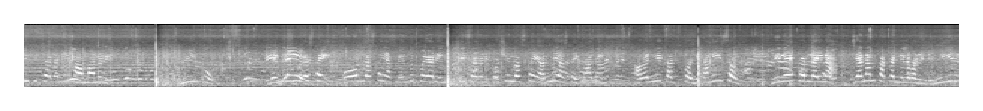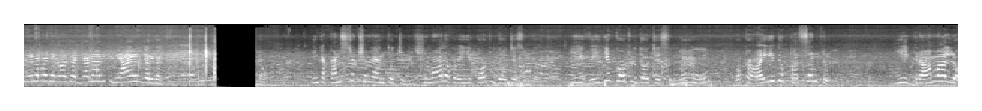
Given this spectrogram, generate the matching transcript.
చూపించాలని మా మనవి. మీకు బెదిరింపులు వస్తాయి ఫోన్లు వస్తాయి అసలు ఎందుకు పోయారు ఎందుకు తీశారని క్వశ్చన్లు వస్తాయి అన్నీ వస్తాయి. కానీ అవన్నీ తట్టుకోండి. కనీసం విలేకరులైనా జనం పక్కన నిలబడండి. మీరు నిలబడే రోజు జనానికి న్యాయం జరగదు. ఇంకా కన్స్ట్రక్షన్లో ఎంత వచ్చింది? సుమారు ఒక వెయ్యి కోట్లు దోచేస్తుంటావు ఈ వెయ్యి కోట్లు దోచేసి నువ్వు ఒక ఐదు పర్సెంట్ ఈ గ్రామాల్లో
